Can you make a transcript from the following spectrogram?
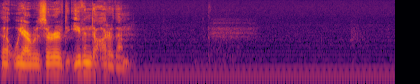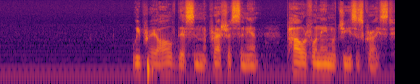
that we are reserved even to utter them. We pray all of this in the precious and yet powerful name of Jesus Christ,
